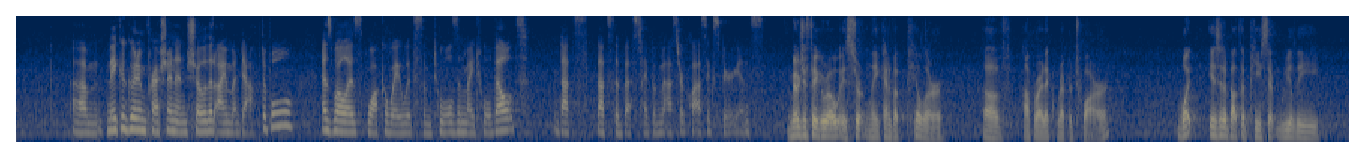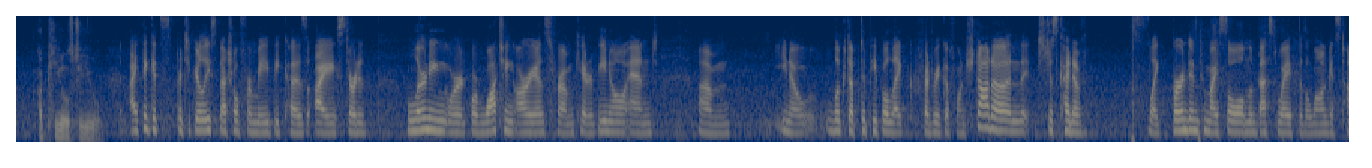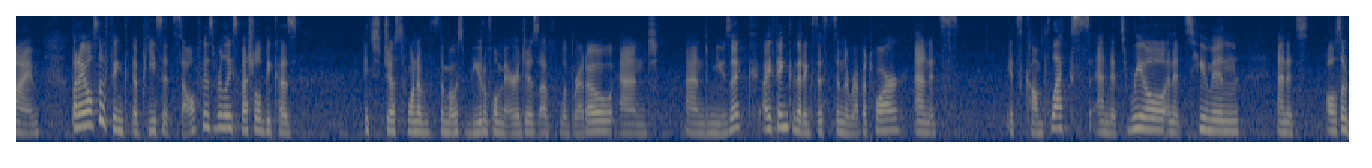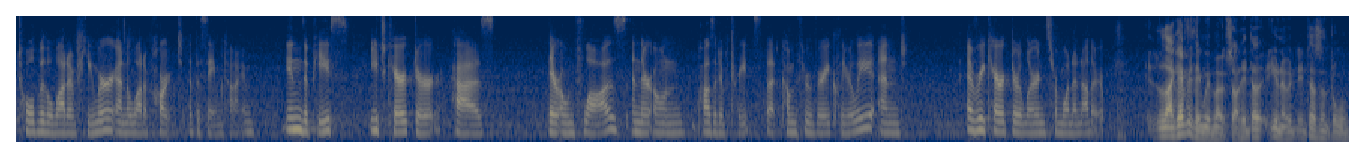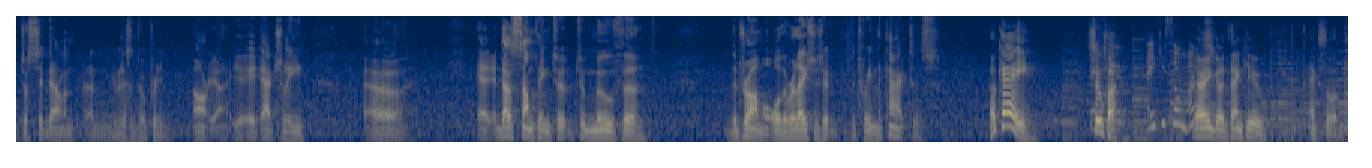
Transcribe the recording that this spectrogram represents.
um, make a good impression and show that I'm adaptable, as well as walk away with some tools in my tool belt, that's that's the best type of masterclass experience. The Marriage of Figaro is certainly kind of a pillar of operatic repertoire. What is it about the piece that really appeals to you? I think it's particularly special for me because I started learning or, or watching arias from Cherubino and, um, you know, looked up to people like Frederica von Stade, and it's just kind of like burned into my soul in the best way for the longest time. But I also think the piece itself is really special because it's just one of the most beautiful marriages of libretto and and music I think that exists in the repertoire and it's it's complex and it's real and it's human and it's also told with a lot of humor and a lot of heart at the same time. In the piece, each character has their own flaws and their own positive traits that come through very clearly and every character learns from one another. Like everything with Mozart, it does, you know, it, it doesn't all just sit down and, and you listen to a pretty aria. It actually uh, it does something to, to move the, the drama or the relationship between the characters. Okay, Thank super. you. Thank you so much. Very good, thank you. Excellent.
